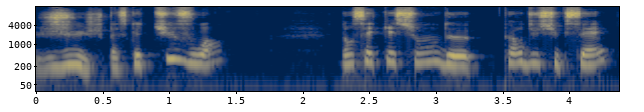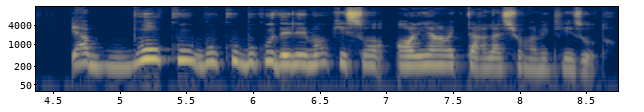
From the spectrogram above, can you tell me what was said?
jugent. Parce que tu vois, dans cette question de peur du succès, il y a beaucoup, beaucoup, beaucoup d'éléments qui sont en lien avec ta relation avec les autres.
